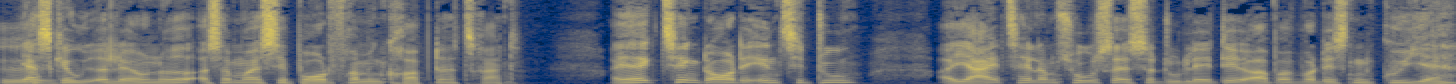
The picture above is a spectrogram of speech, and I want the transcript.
Mm. Jeg skal ud og lave noget, og så må jeg se bort fra min krop, der er træt. Og jeg har ikke tænkt over det, indtil du og jeg taler om solstress, så du lagde det op, og hvor det er sådan, gud ja,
